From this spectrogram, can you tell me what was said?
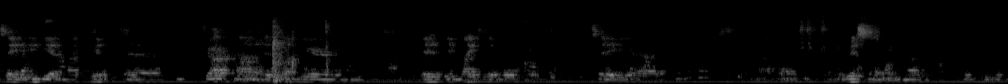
say in India, might hit, uh, Jharkhand in one year, and it, it might hit, uh, say, uh, uh, in another. There would-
